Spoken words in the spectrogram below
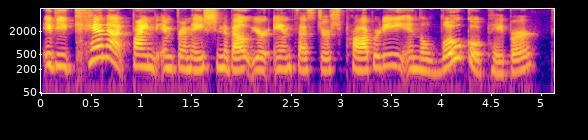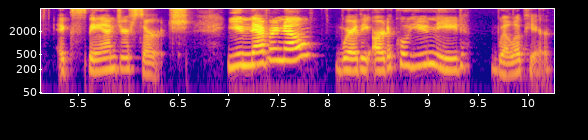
If you cannot find information about your ancestors' property in the local paper, expand your search. You never know where the article you need will appear.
